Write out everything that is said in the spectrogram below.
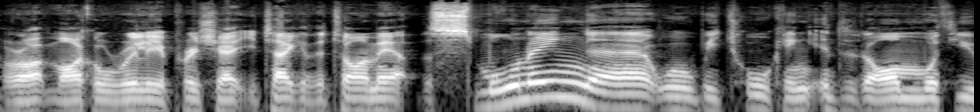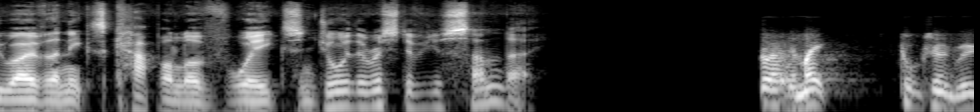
All right, Michael, really appreciate you taking the time out this morning. Uh, we'll be talking into on with you over the next couple of weeks. Enjoy the rest of your Sunday. Right, mate. Talk soon, Rick.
